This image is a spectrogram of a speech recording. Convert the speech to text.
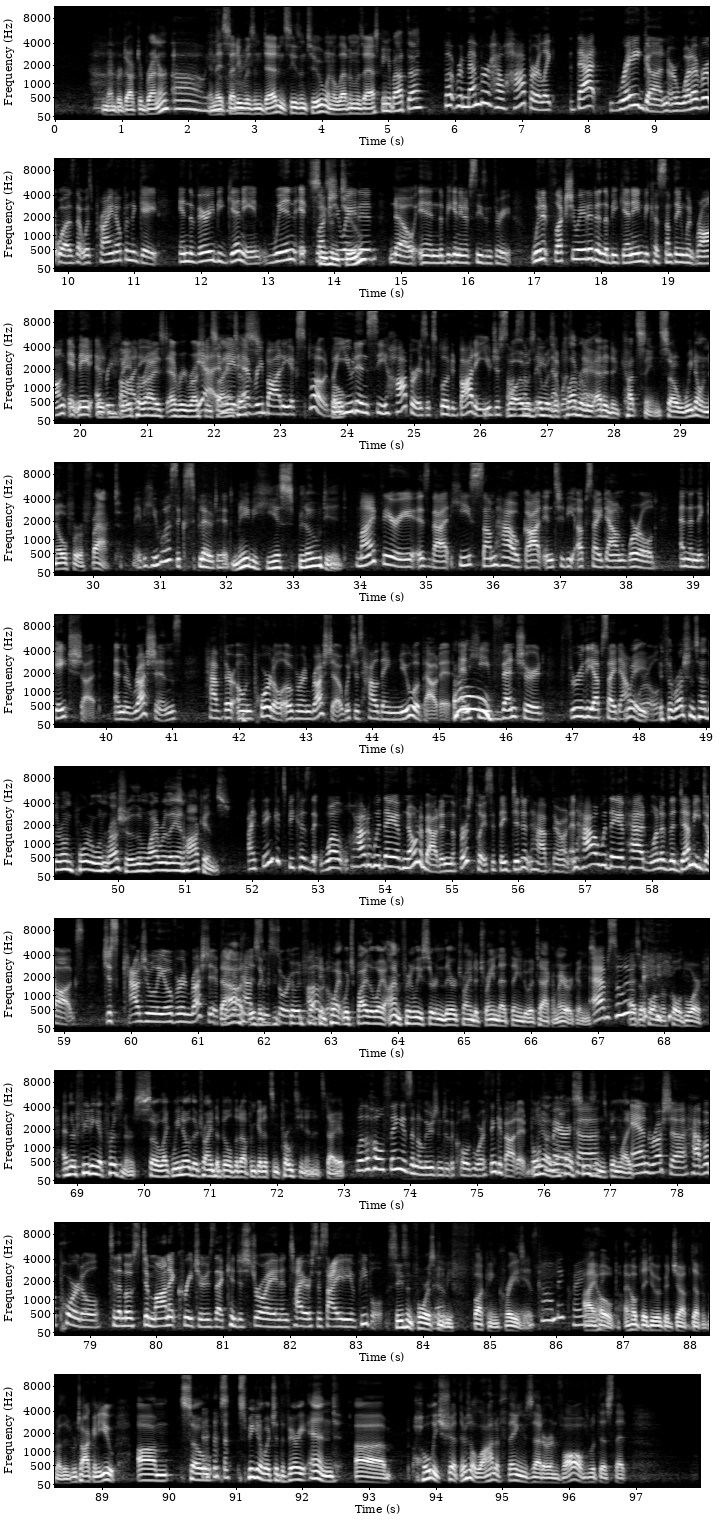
Remember Dr. Brenner? oh, and they said he wasn't dead in season two when Eleven was asking about that. But remember how Hopper, like that ray gun or whatever it was that was prying open the gate in the very beginning, when it fluctuated. No, in the beginning of season three. When it fluctuated in the beginning because something went wrong, it made every it vaporized every Russian yeah, scientist. it made every body explode. But Well- you didn't see Hopper's exploded body. You just saw well, it something was it was a cleverly there. edited cutscene, so we don't know for a fact. Maybe he was exploded. Maybe he exploded. My theory is that he somehow got into the upside down world and then the gate shut. And the Russians have their own portal over in Russia, which is how they knew about it. And he Oh. ventured through the upside down Wait, world. if the Russians had their own portal in Russia, then why were they in Hawkins? I think it's because that well, how would they have known about it in the first place if they didn't have their own? And how would they have had one of the demi dogs just casually over in Russia if they didn't have some sort good of fucking point. Which, by the way, I'm fairly certain they're trying to train that thing to attack Americans Absolutely. as a form of Cold War, and they're feeding it prisoners. So, like, we know they're trying to build it up and get it some protein in its diet. Well, the whole thing is an allusion to the Cold War. Think about it. Both Yeah, America like- and Russia have a portal to the most demonic creatures that can destroy an entire society of people. Season four is going to be fucking crazy. It's gonna be crazy. I hope. I hope they do a good job, Duffer Brothers. We're talking to you. Um, so, s- speaking of which, at the very end, um holy shit, there's a lot of things that are involved with this that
